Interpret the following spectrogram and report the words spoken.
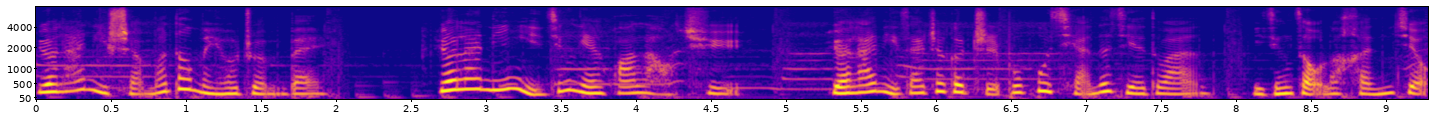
原来你什么都没有准备，原来你已经年华老去，原来你在这个止步不前的阶段已经走了很久。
